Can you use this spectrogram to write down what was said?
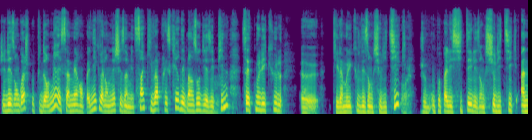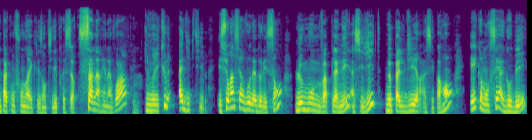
j'ai des angoisses, je peux plus dormir, et sa mère en panique va l'emmener chez un médecin qui va prescrire des benzodiazépines, cette molécule euh, qui est la molécule des anxiolytiques. Ouais. Je- on ne peut pas les citer, les anxiolytiques, à ne pas confondre avec les antidépresseurs, ça n'a rien à voir. C'est une molécule addictive. Et sur un cerveau d'adolescent, le môme va planer assez vite, ne pas le dire à ses parents, et commencer à gober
